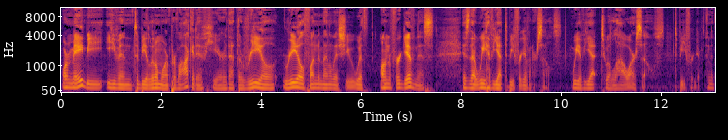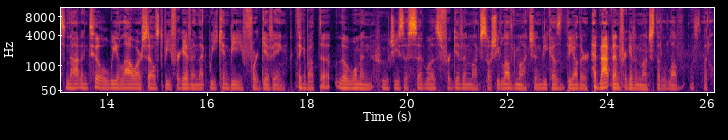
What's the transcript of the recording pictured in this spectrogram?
or maybe even to be a little more provocative here, that the real, real fundamental issue with unforgiveness is that we have yet to be forgiven ourselves. We have yet to allow ourselves be forgiven. And it's not until we allow ourselves to be forgiven that we can be forgiving. Think about the the woman who Jesus said was forgiven much, so she loved much, and because the other had not been forgiven much, the love was little.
